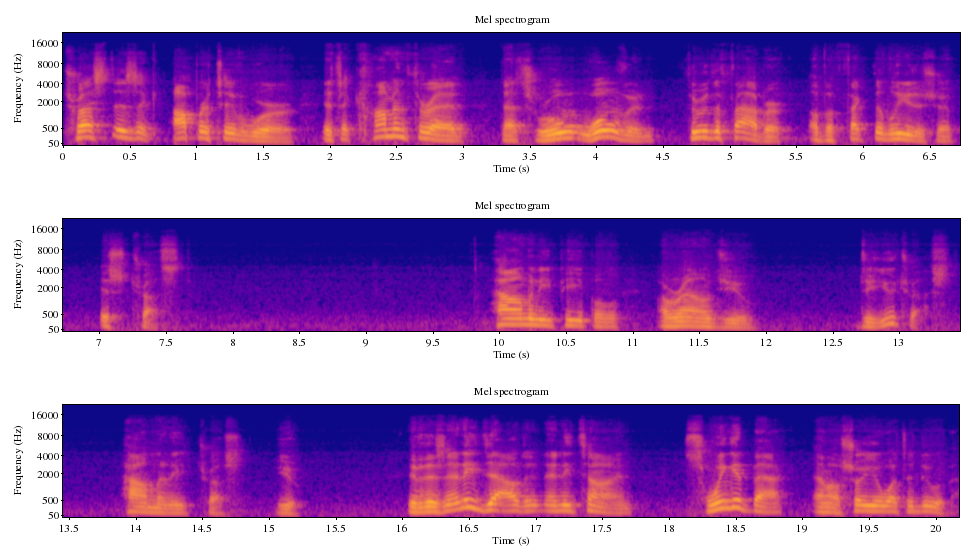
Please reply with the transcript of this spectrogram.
Trust is an operative word. It's a common thread that's woven through the fabric of effective leadership is trust. How many people around you do you trust? How many trust you? If there's any doubt at any time, swing it back and I'll show you what to do about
